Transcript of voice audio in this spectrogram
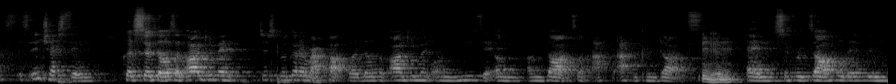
it's, it's interesting because so there was an argument. Just we're gonna wrap up, but there was an argument on music, on, on dance, on Af- African dance. mhm, And so, for example, there've been.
